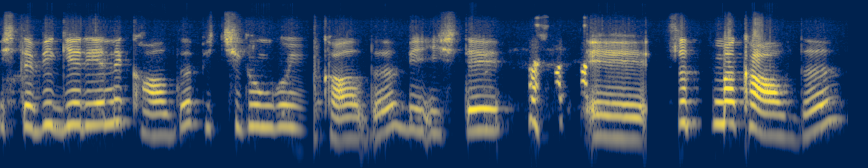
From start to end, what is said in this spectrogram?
İşte bir geriye ne kaldı? Bir chikungunya kaldı. Bir işte e, sıtma kaldı.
